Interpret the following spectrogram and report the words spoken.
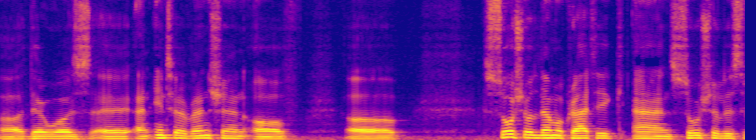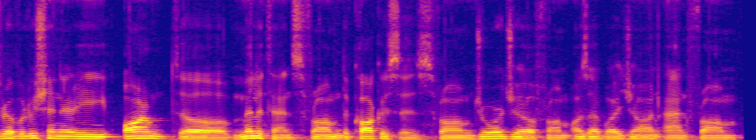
uh, there was a, an intervention of uh, social democratic and socialist revolutionary armed uh, militants from the Caucasus, from Georgia, from Azerbaijan, and from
